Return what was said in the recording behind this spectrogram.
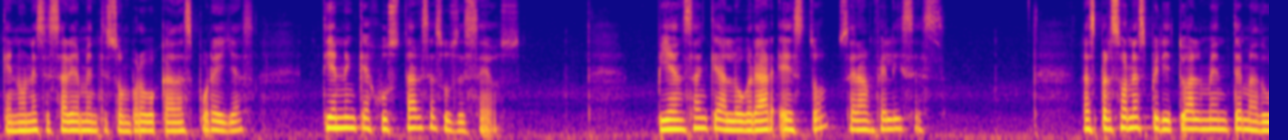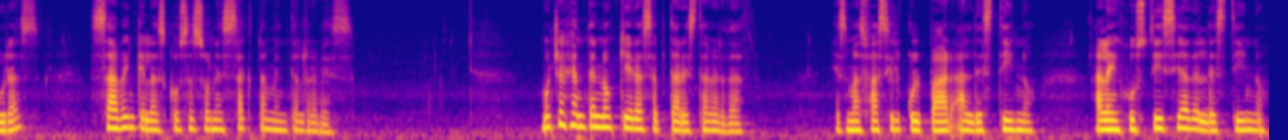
que no necesariamente son provocadas por ellas, tienen que ajustarse a sus deseos. Piensan que al lograr esto serán felices. Las personas espiritualmente maduras saben que las cosas son exactamente al revés. Mucha gente no quiere aceptar esta verdad. Es más fácil culpar al destino, a la injusticia del destino,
